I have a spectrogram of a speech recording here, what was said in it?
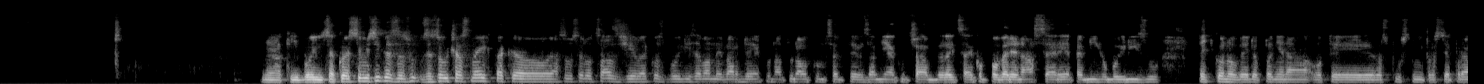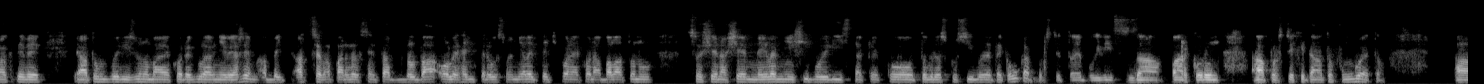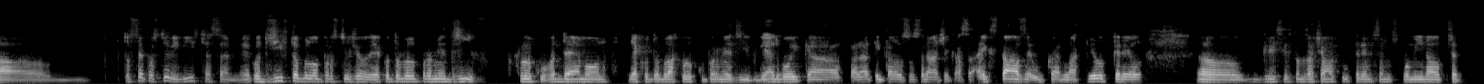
Nějaký bojíc. Jako jestli myslíte ze, ze současných, tak uh, já jsem se docela zžil jako s bojlízama Mivardy, jako Natural Concept je za mě jako třeba velice jako povedená série pevného bojlízu, teďko nově doplněná o ty rozpustní prostě proaktivy. Já tomu bojlízu nomá jako regulárně věřím a, byť, a třeba paradoxně ta blbá oliheň, kterou jsme měli teďko jako na Balatonu, což je naše nejlevnější bojlíz, tak jako to, kdo zkusí, budete koukat, prostě to je bojlíz za pár korun a prostě chytá to, funguje to. A to se prostě vyvíjí s časem. Jako dřív to bylo prostě, že jako to byl pro mě dřív chvilku Hot Demon, jako to byla chvilku pro mě dřív G2, Fanatica Lososráček, Asa Extáze u Karla, Kill Krill, uh, když si v tom začátku, kterým jsem vzpomínal před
